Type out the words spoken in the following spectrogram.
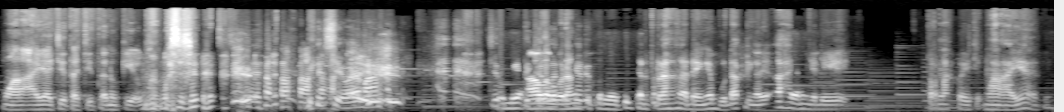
Moal aya cita-cita nu kieu mah Bos. Demi Allah orang kayak itu terlebih kan pernah ngadengnya budak tinggal ah yang jadi ternak kelinci moal aya tuh.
